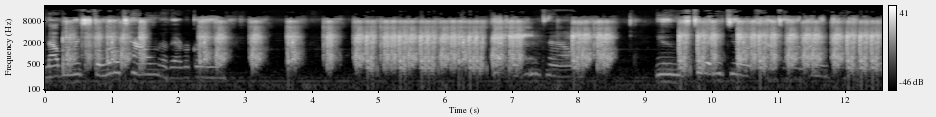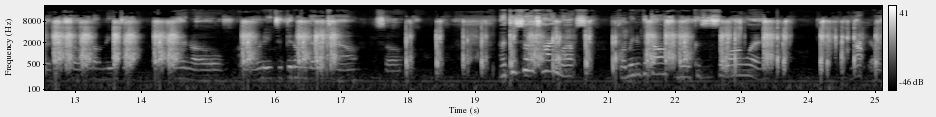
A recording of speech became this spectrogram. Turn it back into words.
Now we reached the little town of Evergreen. Town. Use 282 on downtown. I'm in so I don't need to, you know, I don't need to get on downtown. So, I guess that's time lapse for me to get Austin because it's a long way. Not really.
